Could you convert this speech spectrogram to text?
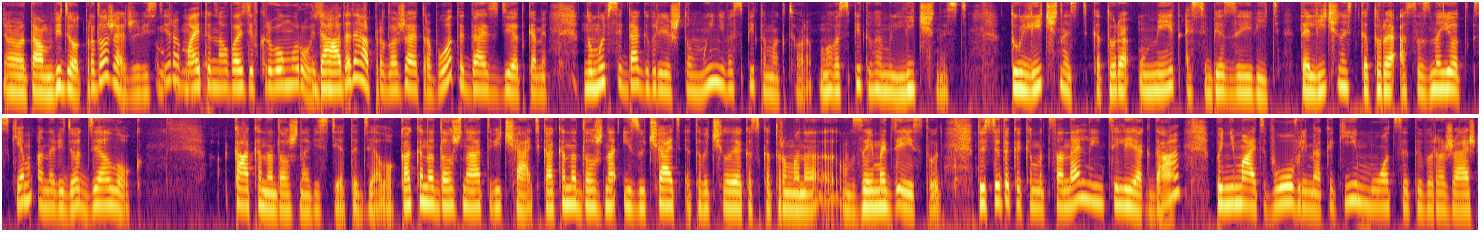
э, там ведет, продолжает же вести работу. Маєте на увазі в Кривому Розі? Да, да, да, продолжает работать, да, с детками. Но мы всегда говорили, что мы не воспитываем актера, мы воспитываем личность. Ту личность, которая умеет о себе заявить. Та личность, которая осознает, с кем она ведет диалог как она должна вести этот диалог, как она должна отвечать, как она должна изучать этого человека, с которым она э, взаимодействует. То есть это как эмоциональный интеллект, да, понимать вовремя, какие эмоции ты выражаешь.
